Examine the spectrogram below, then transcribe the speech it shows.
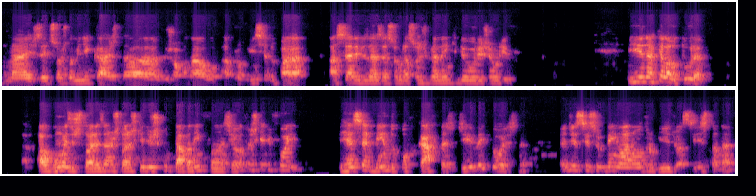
nas edições dominicais da, do jornal A Província do Pará a série Visões e Assombrações de Belém, que deu origem ao livro. E, naquela altura, algumas histórias eram histórias que ele escutava na infância, outras que ele foi recebendo por cartas de leitores. Né? Eu disse isso bem lá no outro vídeo, assista, né?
